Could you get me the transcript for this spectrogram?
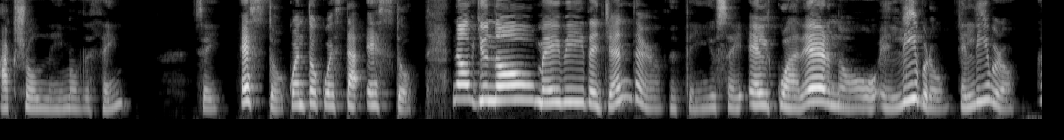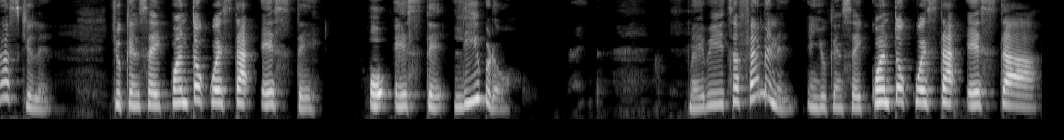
actual name of the thing. Say esto. ¿Cuánto cuesta esto? Now you know maybe the gender of the thing. You say el cuaderno o el libro. El libro. Masculine. You can say ¿cuánto cuesta este o este libro? Maybe it's a feminine. And you can say, ¿cuánto cuesta esta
